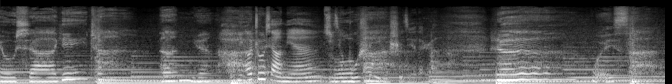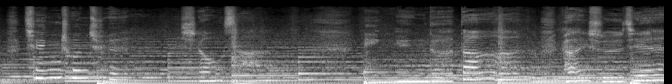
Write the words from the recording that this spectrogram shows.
有下一站，南远海。你和朱小年已经不是一个世界的人了。人未散，青春却消散。命运的答案开始简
